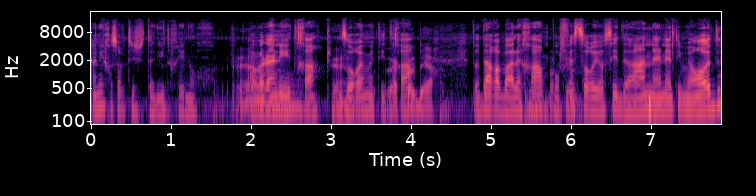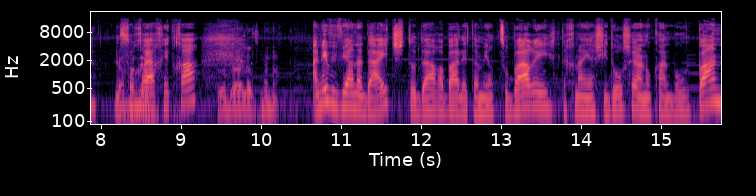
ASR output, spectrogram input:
אני חשבתי שתגיד חינוך, אבל אני איתך, כן, זורמת זה איתך. הכל ביחד. תודה רבה לך. פרופסור יוסי דהן, נהניתי מאוד לשוחח איתך. תודה על הזמנה. אני ביביאנה דייטש, תודה רבה לתמיר צוברי, טכנאי השידור שלנו כאן באולפן.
